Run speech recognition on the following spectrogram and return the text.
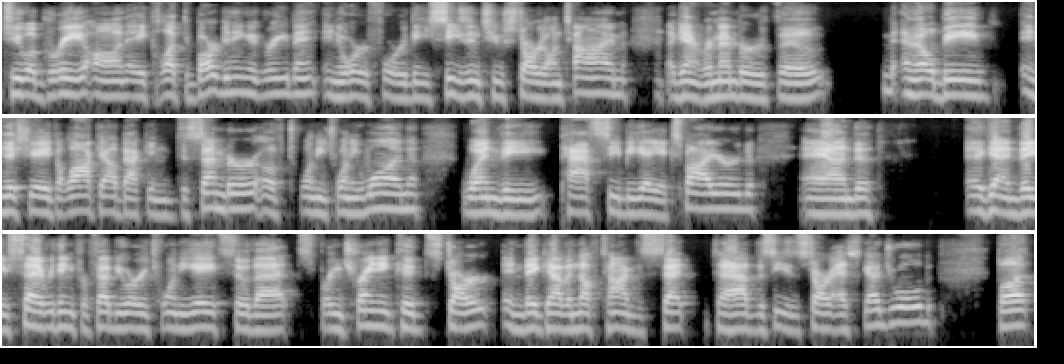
to agree on a collective bargaining agreement in order for the season to start on time. Again, remember the MLB initiated the lockout back in December of 2021 when the past CBA expired. And again, they set everything for February 28th so that spring training could start and they could have enough time to set to have the season start as scheduled. But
